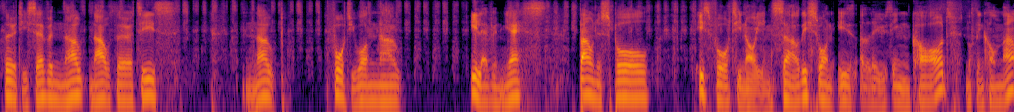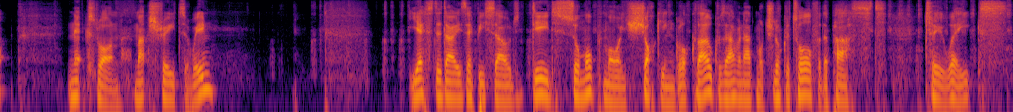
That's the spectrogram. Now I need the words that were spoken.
37. Nope. Now 30s. Nope. 41. No. 11. Yes. Bonus ball is 49. So this one is a losing card. Nothing on that. Next one, match three to win. Yesterday's episode did sum up my shocking luck though, because I haven't had much luck at all for the past two weeks.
